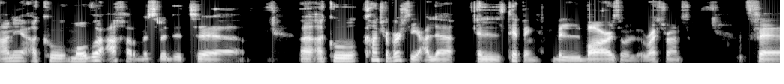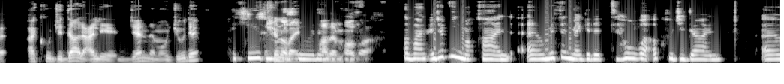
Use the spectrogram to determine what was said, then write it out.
أنا أكو موضوع آخر بس ردت آه، آه، أكو controversy على التيبنج بالبارز والريستورانتس فأكو جدال عليه جنة موجودة. شنو رأيك. بهذا الموضوع؟ طبعا عجبني المقال آه، ومثل ما قلت هو أكو جدال. آه،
